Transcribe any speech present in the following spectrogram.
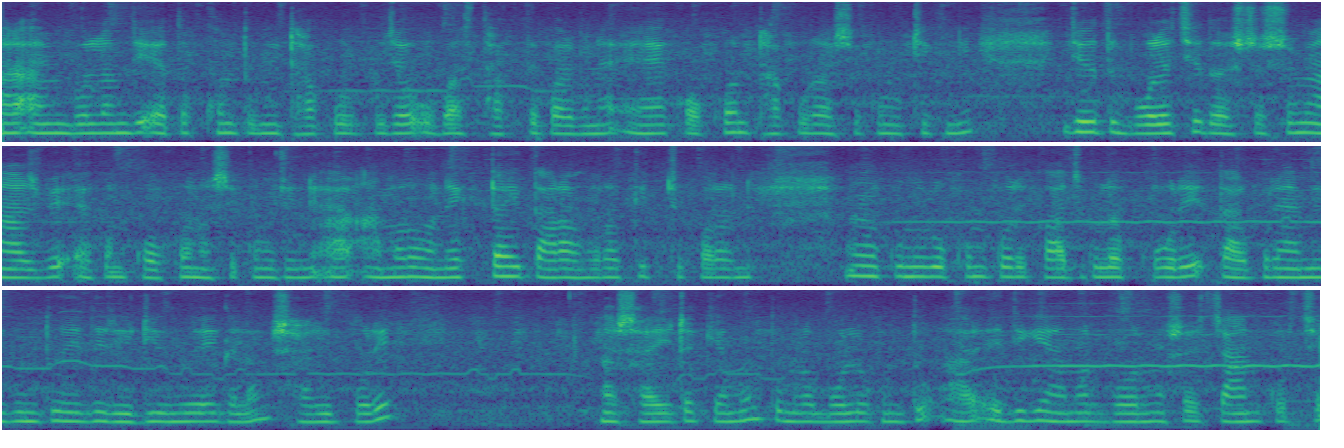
আর আমি বললাম যে, এতক্ষণ তুমি ঠাকুর পূজা উপাস থাকতে পারবে না। হ্যাঁ কখন ঠাকুর আসে কোনো ঠিক নেই। যেহেতু বলেছে দশটার সময় আসবে, এখন কখন আসে কোনো ঠিক নেই। আর আমারও অনেকটাই তাড়াহুড়া, কিচ্ছু করার নেই। কোনো রকম করে কাজগুলো করে, তারপরে আমি কিন্তু এদের রেডি হয়ে গেলাম শাড়ি পরে। আর শাড়িটা কেমন তোমরা বলো কিন্তু। আর এদিকে আমার বরমশাই চান করছে,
